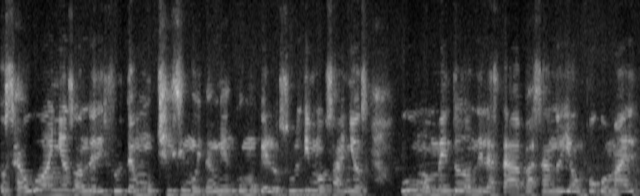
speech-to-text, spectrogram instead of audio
o sea, hubo años donde disfruté muchísimo y también como que los últimos años hubo un momento donde la estaba pasando ya un poco mal,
